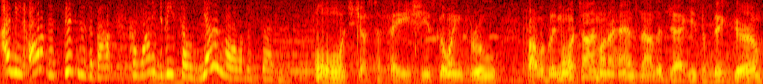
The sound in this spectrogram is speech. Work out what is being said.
I mean, all of this business about her wanting to be so young all of a sudden. Oh, it's just a phase she's going through. Probably more time on her hands now that Jackie's a big girl.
